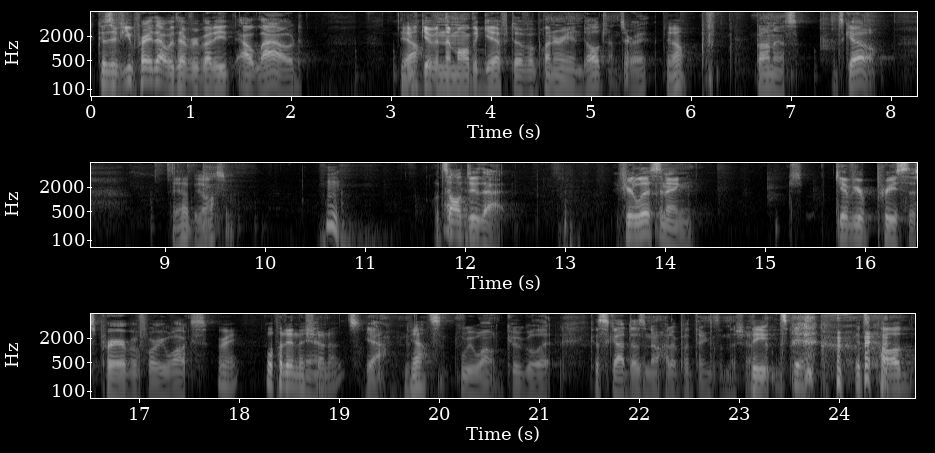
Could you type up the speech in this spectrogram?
because if you pray that with everybody out loud, Yeah. you've given them all the gift of a plenary indulgence, right? yeah. Bonus. Let's go. Yeah, it'd be awesome. Let's all do that. If you're listening, just give your priest this prayer before he walks. Right. We'll put it in the show notes. Yeah. Yeah. We won't Google it because Scott doesn't know how to put things in the show. The, notes. it's called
